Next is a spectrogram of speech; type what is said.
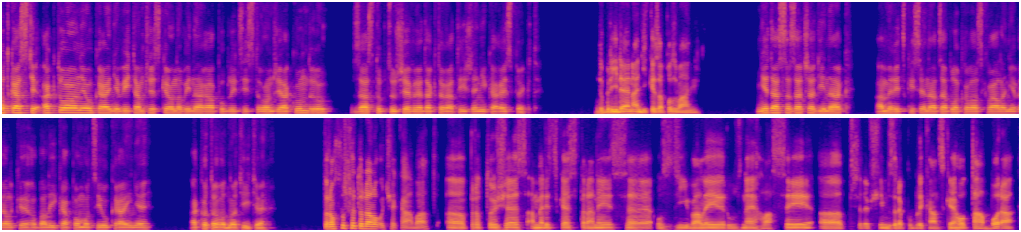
podcaste Aktuálne Ukrajine vítam českého novinára a publicistu Ondřeja Kundru, zástupcu šéf-redaktora týždenníka Respekt. Dobrý den a díky za pozvání. Nedá sa začať inak. Americký senát zablokoval schválenie veľkého balíka pomoci Ukrajine. Ako to hodnotíte? Trochu se to dalo očekávat, eh, protože z americké strany se ozývaly různé hlasy, eh, především z republikánského tábora,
